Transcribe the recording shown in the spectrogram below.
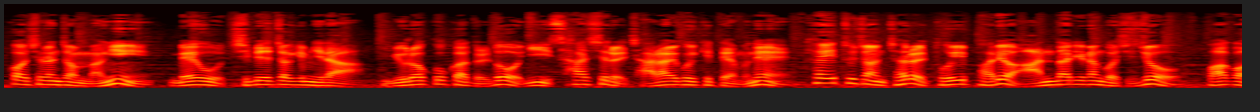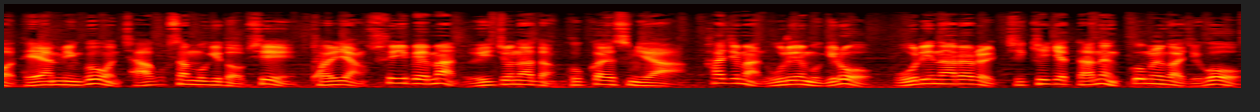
것이라는 전망이 매우 지배적입니다. 유럽 국가들도 이 사실을 잘 알고 있기 때문에 K2 전차를 도입하려 안달이란 것이죠. 과거 대한민국은 자국산 무기도 없이 전량 수입에만 의존하던 국가였습니다. 하지만 우리의 무기로 우리나라를 지키겠다는 꿈을 가지고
